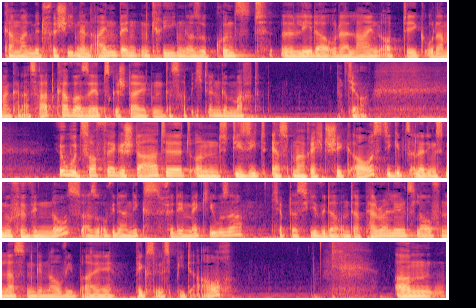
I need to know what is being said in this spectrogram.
Kann man mit verschiedenen Einbänden kriegen, also Kunstleder oder Leinoptik oder man kann das Hardcover selbst gestalten. Das habe ich dann gemacht. Tja. Ja gut, Software gestartet und die sieht erstmal recht schick aus. Die gibt's allerdings nur für Windows, also auch wieder nichts für den Mac-User. Ich habe das hier wieder unter Parallels laufen lassen, genau wie bei Pixel Speed auch. Ähm,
